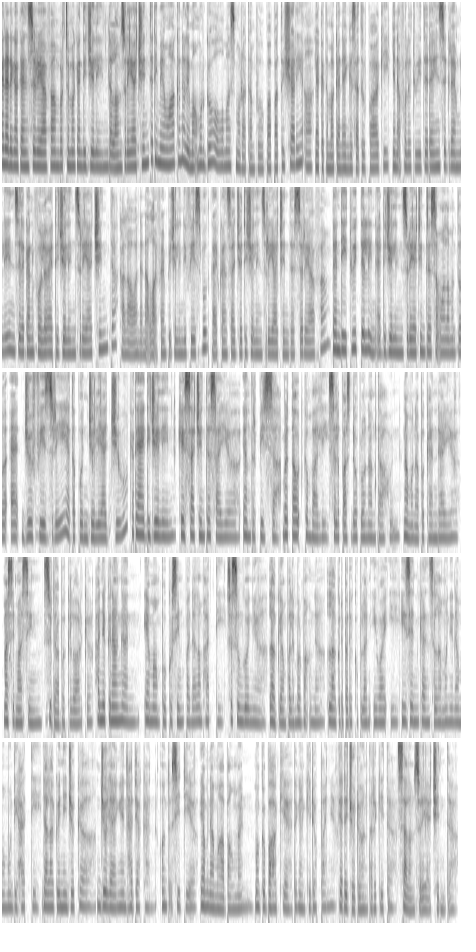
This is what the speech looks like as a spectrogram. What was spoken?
Anda dengarkan Suria Farm bertemakan di Jilin dalam Suria Cinta dimewahkan oleh Makmur Gol, Mas Murah Tanpa Papatu Syariah. Yang ketemakan hingga satu pagi. Yang nak follow Twitter dan Instagram Lin, silakan follow at Jilin Suria Cinta. Kalau anda nak like fanpage Jilin di Facebook, typekan saja di Jilin Suria Cinta Suria Farm. Dan di Twitter Lin, at Jilin Suria Cinta selamat malam untuk at Jufizri ataupun Julia Ju. Kata di Jilin, kisah cinta saya yang terpisah bertaut kembali selepas 26 tahun. Namun apakah daya, masing-masing sudah berkeluarga. Hanya kenangan kenangan yang mampu kusimpan dalam hati. Sesungguhnya, lagu yang paling bermakna, lagu daripada kumpulan EYE, izinkan selamanya namamu di hati. Dan lagu ini juga, Julia ingin hadiahkan untuk si dia yang bernama Abang Man. Moga bahagia dengan kehidupannya. Tiada jodoh antara kita. Salam suria cinta.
